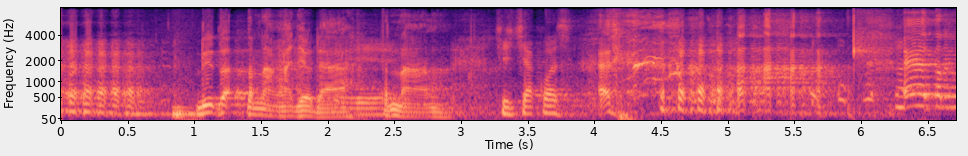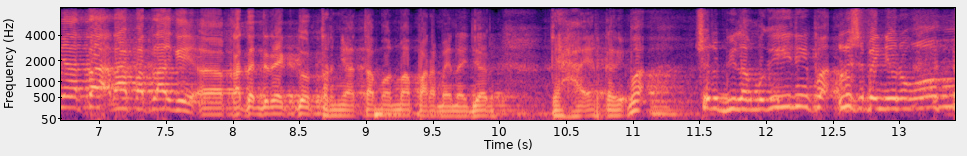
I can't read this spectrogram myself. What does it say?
Dia tak- tenang aja udah, Iya. tenang. Cicak bos. Eh ternyata rapat lagi Eh, kata direktur ternyata mohon maaf para manajer THR kali Pak sudah bilang begini Pak lu yang nyuruh ngomong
